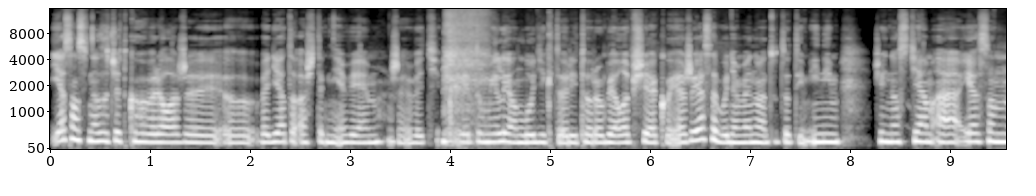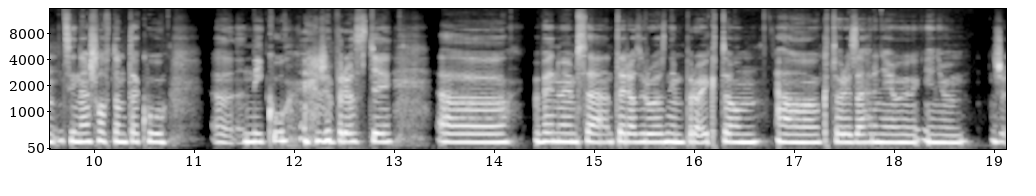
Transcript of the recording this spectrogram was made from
ja som si na začiatku hovorila, že uh, veď ja to až tak neviem, že veď je tu milión ľudí, ktorí to robia lepšie ako ja, že ja sa budem venovať túto tým iným činnostiam. A ja som si našla v tom takú uh, niku, že proste uh, venujem sa teraz rôznym projektom, uh, ktoré zahrňajú, ja neviem, že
